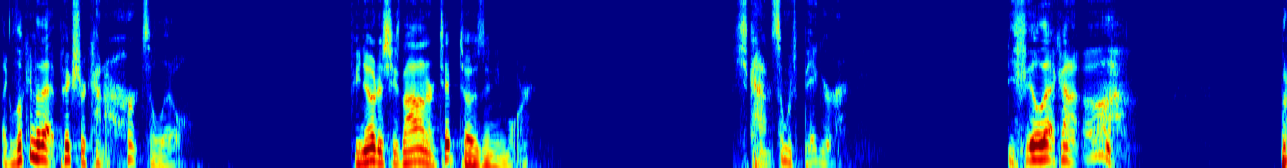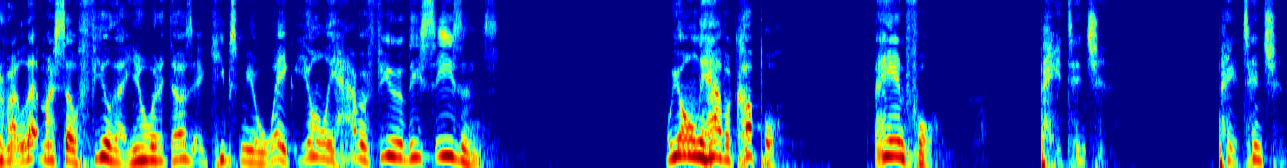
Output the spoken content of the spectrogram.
Like looking at that picture kind of hurts a little. If you notice, she's not on her tiptoes anymore. She's gotten so much bigger. Do you feel that kind of, uh? But if I let myself feel that, you know what it does? It keeps me awake. You only have a few of these seasons. We only have a couple, a handful. Pay attention. Pay attention.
